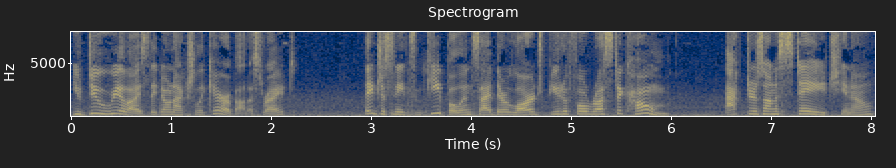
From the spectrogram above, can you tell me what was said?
You do realize they don't actually care about us, right? They just need some people inside their large, beautiful, rustic home. Actors on a stage, you know?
